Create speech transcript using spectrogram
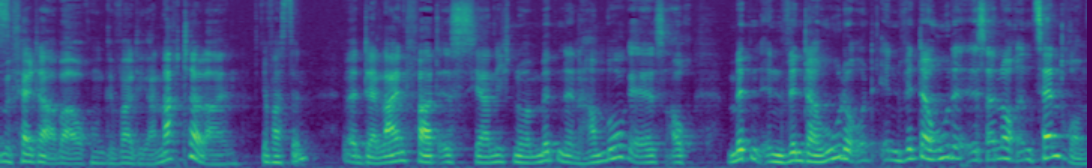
mir fällt da aber auch ein gewaltiger Nachteil ein. Ja, was denn? Der Leinfahrt ist ja nicht nur mitten in Hamburg, er ist auch mitten in Winterhude und in Winterhude ist er noch im Zentrum.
